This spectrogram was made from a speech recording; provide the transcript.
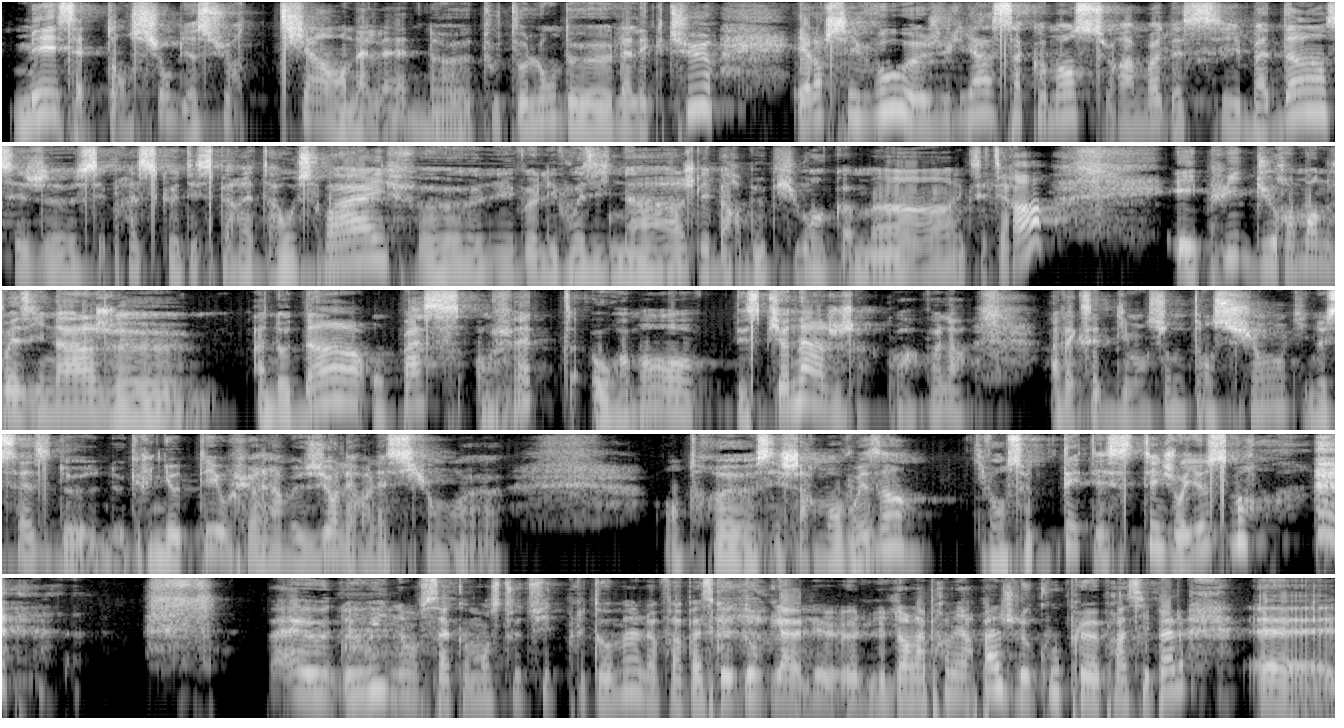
Mais cette tension, bien sûr, tient en haleine euh, tout au long de la lecture. Et alors chez vous, euh, Julia, ça commence sur un mode assez badin, c'est presque Desperate Housewife, les, les voisinages, les barbecues en commun, etc. Et puis du roman de voisinage anodin, on passe en fait au roman d'espionnage, quoi. Voilà, avec cette dimension de tension qui ne cesse de, de grignoter au fur et à mesure les relations euh, entre ces charmants voisins qui vont se détester joyeusement. Bah, euh, oui, non, ça commence tout de suite plutôt mal. Enfin, parce que donc dans la première page, le couple principal euh,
